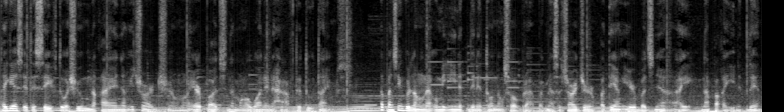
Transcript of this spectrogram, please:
I guess it is safe to assume na kaya niyang i-charge ang mga AirPods na mga 1.5 to 2 times. Napansin ko lang na umiinit din ito ng sobra pag nasa charger, pati ang earbuds niya ay napakainit din.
